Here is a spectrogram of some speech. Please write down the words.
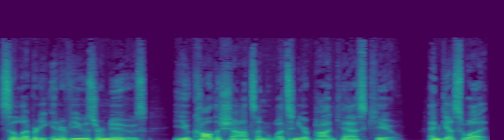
celebrity interviews or news, you call the shots on what's in your podcast queue. And guess what?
